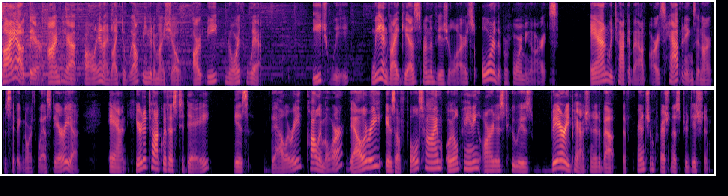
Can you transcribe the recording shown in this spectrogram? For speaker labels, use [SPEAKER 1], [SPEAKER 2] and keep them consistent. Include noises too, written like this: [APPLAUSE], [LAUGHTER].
[SPEAKER 1] Hi out there. I'm Pat Polly, and I'd like to welcome you to my show, Artbeat Northwest. Each week, we invite guests from the visual arts or the performing arts, and we talk about arts happenings in our Pacific Northwest area. And here to talk with us today is Valerie Collymore. Valerie is a full time oil painting artist who is very passionate about the French Impressionist tradition.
